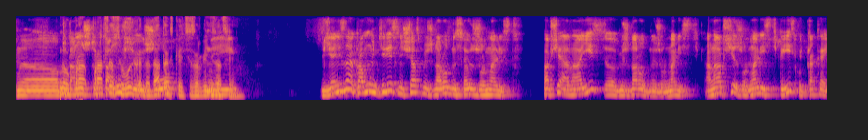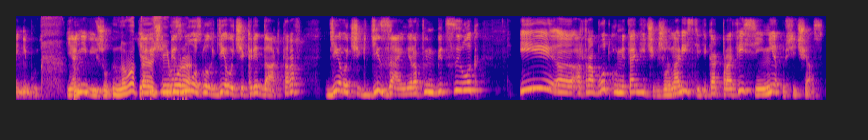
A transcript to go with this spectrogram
Э, ну, про- что процесс выхода, да, так сказать, из организации. И я не знаю, кому интереснее сейчас Международный союз журналистов. Вообще, она есть э, международная журналистика? Она вообще журналистика есть хоть какая-нибудь? Я не вижу. Ну, вот я э, вижу Сеймура... безмозглых девочек-редакторов, девочек-дизайнеров-имбецилок – и э, отработку методичек журналистики как профессии нету сейчас.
